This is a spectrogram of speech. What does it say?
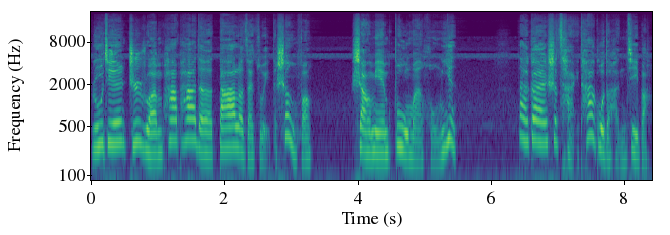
如今只软趴趴地耷了在嘴的上方，上面布满红印，大概是踩踏过的痕迹吧。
